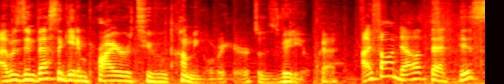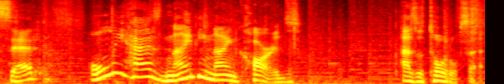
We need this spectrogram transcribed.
I was investigating prior to coming over here to this video, okay? I found out that this set only has 99 cards as a total set.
